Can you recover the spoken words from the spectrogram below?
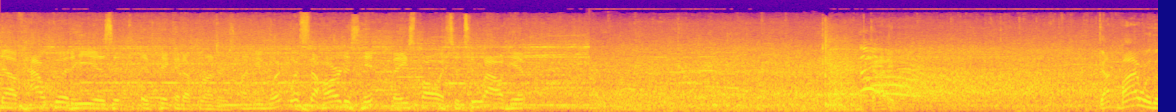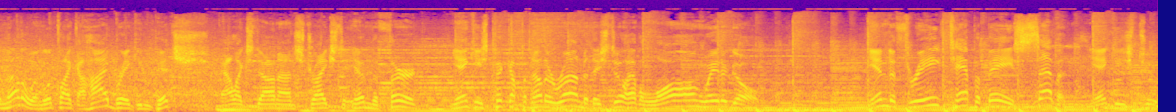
enough how good he is at, at picking up runners. I mean, what, what's the hardest hit in baseball? It's a two-out hit. Got him. Got by with another one. Looked like a high breaking pitch. Alex down on strikes to end the third. Yankees pick up another run, but they still have a long way to go. Into three, Tampa Bay seven, Yankees two.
